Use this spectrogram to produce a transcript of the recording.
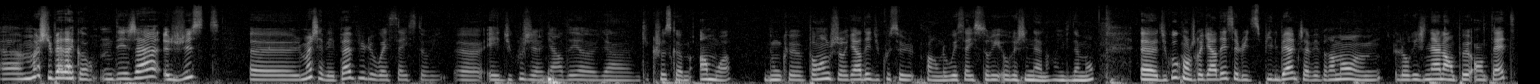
Moi, je suis pas d'accord. Déjà, juste, moi, j'avais pas vu le West Side Story et du coup, j'ai regardé il y a quelque chose comme un mois. Donc, pendant que je regardais du coup, ce, le West Side Story original, hein, évidemment. du coup, quand je regardais celui de Spielberg, j'avais vraiment l'original un peu en tête.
